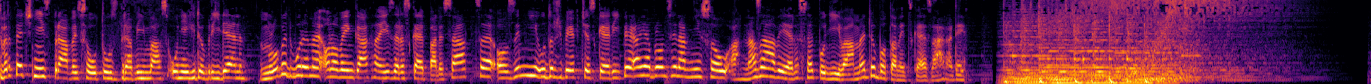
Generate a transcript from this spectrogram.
Čtvrteční zprávy jsou tu, zdravím vás u nich, dobrý den. Mluvit budeme o novinkách na Jizerské 50, o zimní udržbě v České Rýpě a Jablonci nad Nisou a na závěr se podíváme do botanické zahrady.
